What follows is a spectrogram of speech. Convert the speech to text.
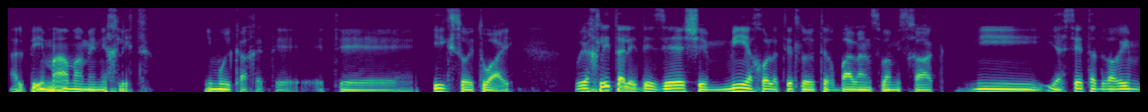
על פי מה המאמן יחליט אם הוא ייקח את, את x או את y. הוא יחליט על ידי זה שמי יכול לתת לו יותר בלנס במשחק מי יעשה את הדברים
